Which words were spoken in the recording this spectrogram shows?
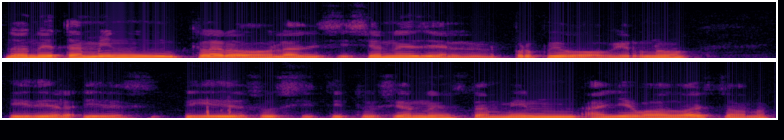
donde también, claro, las decisiones del propio gobierno y de, y de, sus instituciones también ha llevado a esto, ¿no?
